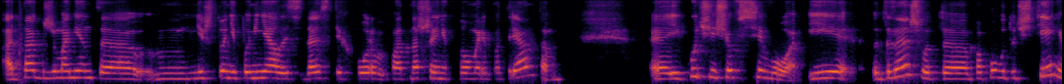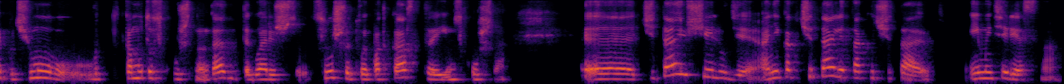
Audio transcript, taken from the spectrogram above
а также момент э, ничто не поменялось да, с тех пор по отношению к новым репатриантам, э, и куча еще всего. И ты знаешь, вот э, по поводу чтения, почему вот кому-то скучно, да, ты говоришь, слушают твой подкаст, им скучно. Читающие люди, они как читали, так и читают, им интересно.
